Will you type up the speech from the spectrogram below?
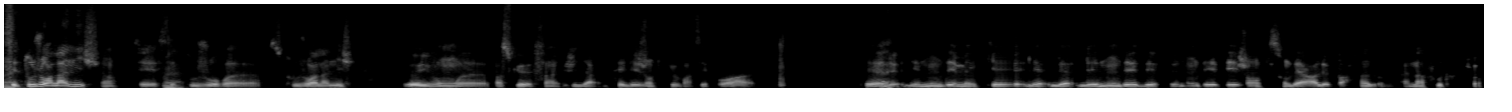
C'est toujours la niche, hein. c'est toujours, euh, toujours la niche. Eux, ils vont, euh, parce que, enfin, je veux dire, les gens qui vont à Sephora, les, les, noms des mecs, les, les, les noms, des, des, les noms des, des, gens qui sont derrière le parfum, ils n'ont rien à foutre, tu vois.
